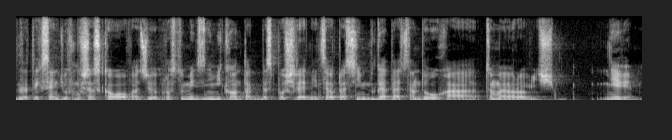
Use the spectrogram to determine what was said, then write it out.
dla tych sędziów muszę skołować, żeby po prostu mieć z nimi kontakt bezpośredni, cały czas im gadać tam do ucha, co mają robić. Nie wiem.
